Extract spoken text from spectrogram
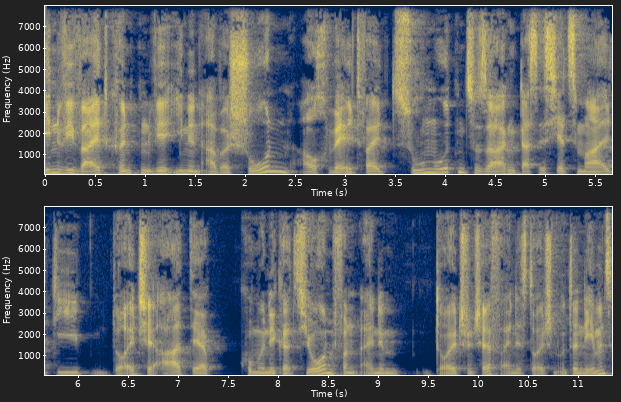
Inwieweit könnten wir ihnen aber schon auch weltweit zumuten, zu sagen, das ist jetzt mal die deutsche Art der Kommunikation von einem deutschen Chef eines deutschen Unternehmens,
